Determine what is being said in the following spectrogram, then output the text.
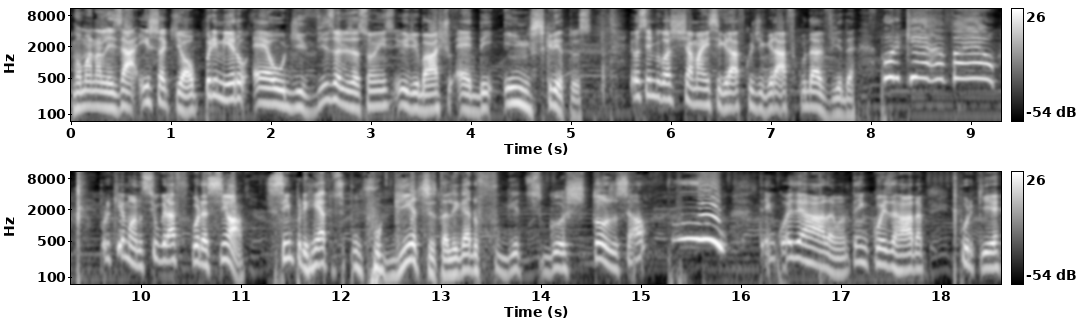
Vamos analisar isso aqui, ó. O primeiro é o de visualizações e o de baixo é de inscritos. Eu sempre gosto de chamar esse gráfico de gráfico da vida. Por que, Rafael? Porque, mano, se o gráfico for assim, ó, sempre reto, tipo um foguete, tá ligado? Foguete gostoso, assim, ó. Tem coisa errada, mano, tem coisa errada. Porque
